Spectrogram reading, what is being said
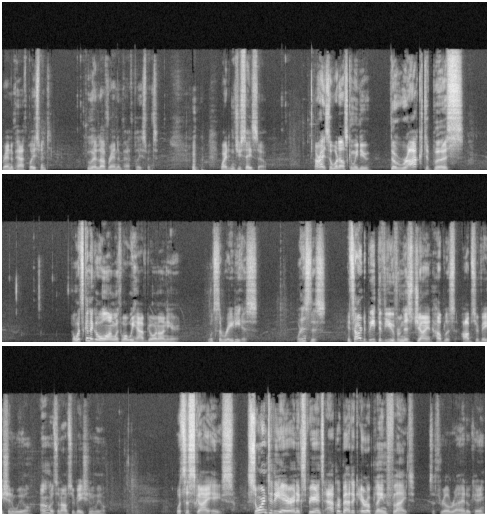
Random path placement? Ooh, I love random path placement. Why didn't you say so? All right, so what else can we do? The Rocktopus. And what's going to go along with what we have going on here? What's the radius? What is this? It's hard to beat the view from this giant hubless observation wheel. Oh, it's an observation wheel. What's the Sky Ace? Soar into the air and experience acrobatic aeroplane flight. It's a thrill ride, okay.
